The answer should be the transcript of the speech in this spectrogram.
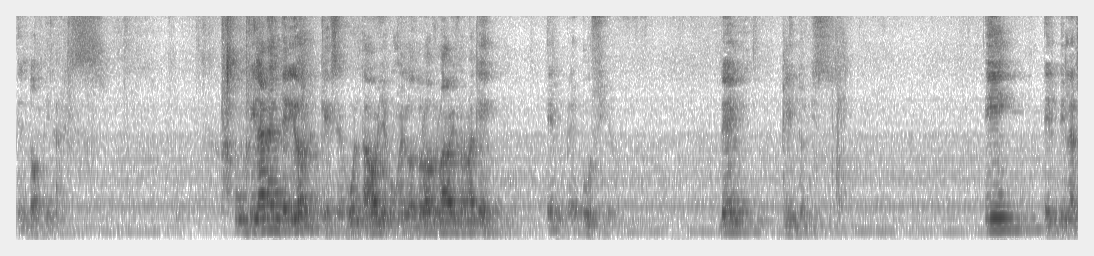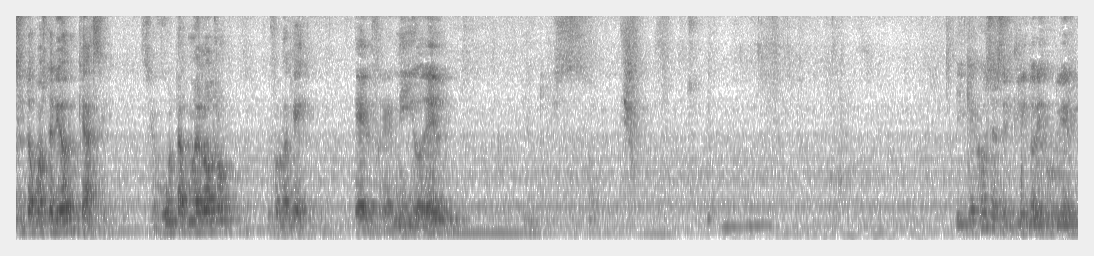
en dos pilares. Un pilar anterior que se junta, oye, con el otro, otro lado y forma qué? El prepucio del clítoris. Y el pilarcito posterior, ¿qué hace? Se junta con el otro y forma que el frenillo del ¿Y qué cosa es el clítoris, Juriel?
